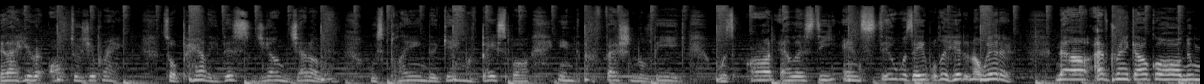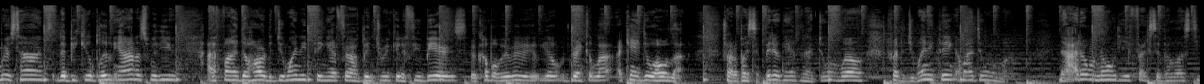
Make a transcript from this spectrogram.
and I hear it alters your brain. So apparently, this young gentleman who's playing the game of baseball in the professional league was on LSD and still was able to hit a no hitter. Now, I've drank alcohol numerous times. To be completely honest with you, I find it hard to do anything after I've been drinking a few beers, a couple of you know, drank a lot. I can't do a whole lot. Trying to play some video games, not doing well. Trying to do anything, am I doing well? Now I don't know the effects of LSD.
